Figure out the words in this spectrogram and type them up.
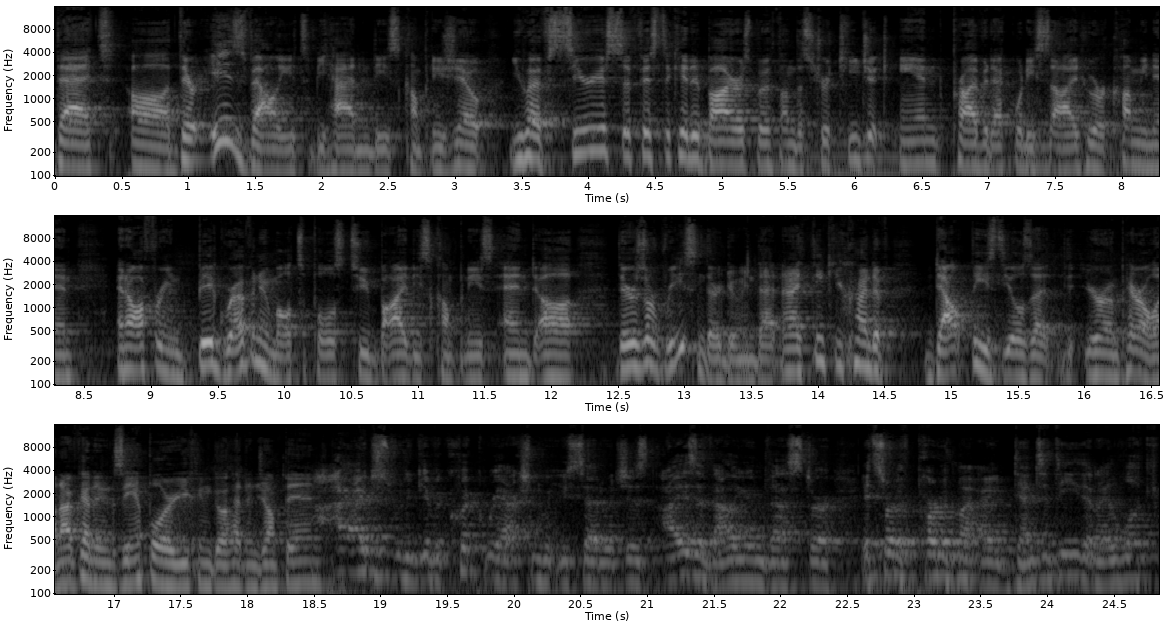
that uh, there is value to be had in these companies. You know, you have serious, sophisticated buyers both on the strategic and private equity side who are coming in and offering big revenue multiples to buy these companies. And uh, there's a reason they're doing that. And I think you kind of doubt these deals at your own peril. And I've got an example, or you can go ahead and jump in. I, I just want to give a quick reaction to what you said, which is I, as a value investor, it's sort of part of my identity that I look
